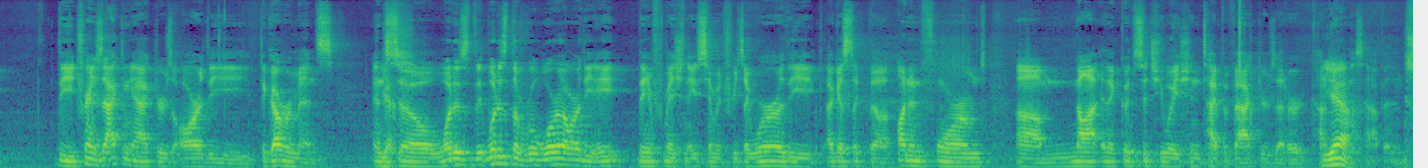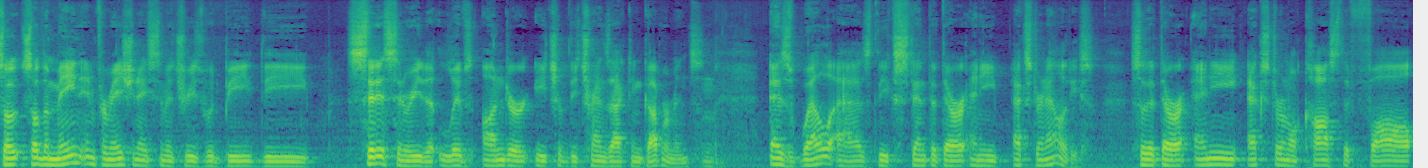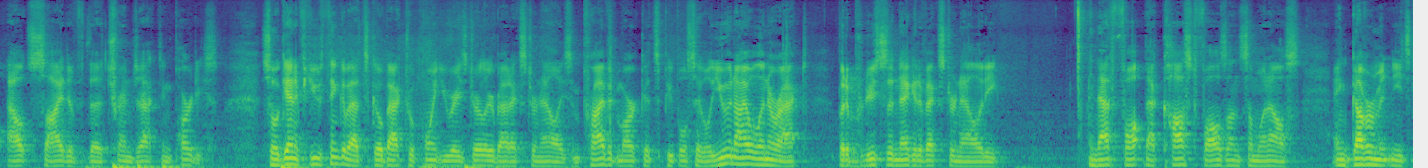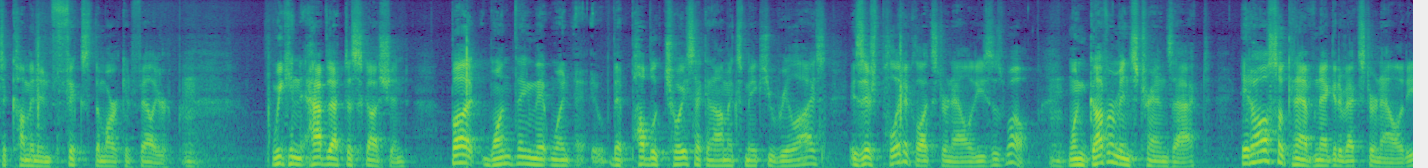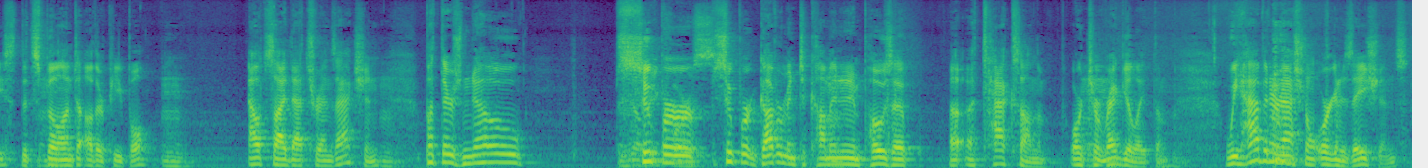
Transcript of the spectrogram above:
the transacting actors are the the governments and yes. so, what is the what is the where are the the information asymmetries? Like, where are the I guess like the uninformed, um, not in a good situation type of actors that are kind yeah. of this happen? So, so the main information asymmetries would be the citizenry that lives under each of the transacting governments, mm. as well as the extent that there are any externalities. So that there are any external costs that fall outside of the transacting parties. So again, if you think about to go back to a point you raised earlier about externalities, in private markets, people say, well, you and I will interact, but it mm-hmm. produces a negative externality, and that fa- that cost falls on someone else, and government needs to come in and fix the market failure. Mm. We can have that discussion. But one thing that when that public choice economics makes you realize is there's political externalities as well. Mm. When governments transact, it also can have negative externalities that spill mm-hmm. onto other people mm-hmm. Outside that transaction. Mm-hmm. But there's no There's super recourse. super government to come in and mm-hmm. impose a, a, a tax on them or to mm-hmm. regulate them. We have international organizations,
